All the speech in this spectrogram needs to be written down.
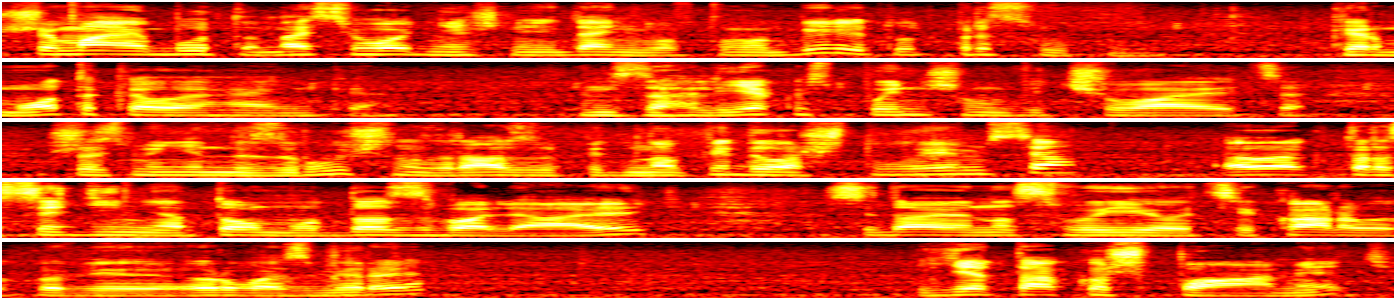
що має бути на сьогоднішній день в автомобілі, тут присутній. Кермо таке легеньке. Взагалі якось по-іншому відчувається. Щось мені незручно, зразу під, підлаштуємося. Електросидіння тому дозволяють. Сідаю на свої оці карликові розміри. Є також пам'ять,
